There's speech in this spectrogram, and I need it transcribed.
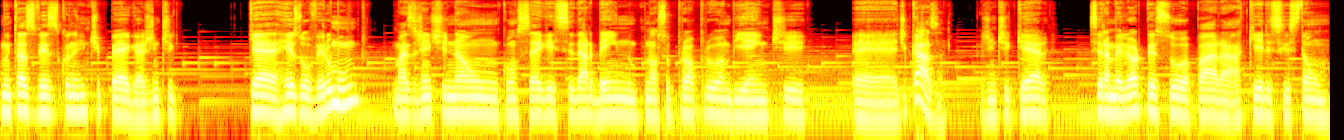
Muitas vezes quando a gente pega, a gente quer resolver o mundo, mas a gente não consegue se dar bem no nosso próprio ambiente é, de casa. A gente quer ser a melhor pessoa para aqueles que estão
